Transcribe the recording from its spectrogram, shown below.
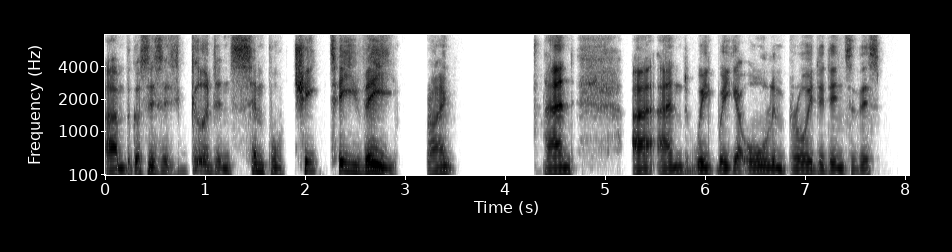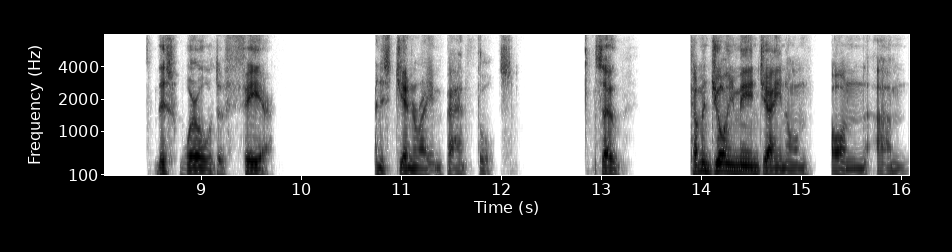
um, because this is good and simple, cheap TV, right? And uh, and we we get all embroidered into this this world of fear, and it's generating bad thoughts. So come and join me and Jane on on um,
